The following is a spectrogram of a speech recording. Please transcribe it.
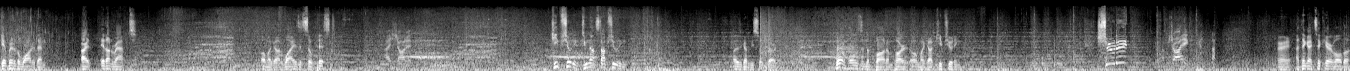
Get rid of the water then. Alright, it unwrapped. Oh my god, why is it so pissed? I shot it. Keep shooting, do not stop shooting. Why does it gotta be so dark? More holes in the bottom part. Oh my god, keep shooting. Shoot it! I'm trying. Alright, I think I took care of all the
